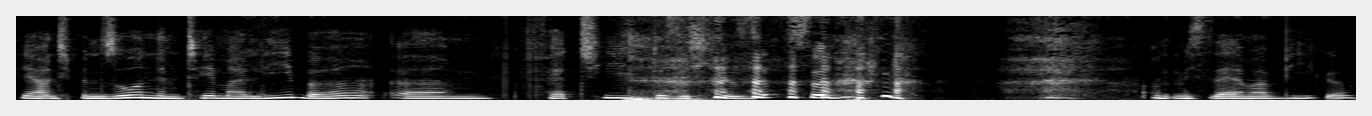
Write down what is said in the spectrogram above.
Ja, und ich bin so in dem Thema Liebe ähm, vertieft, dass ich hier sitze und mich selber wiege.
